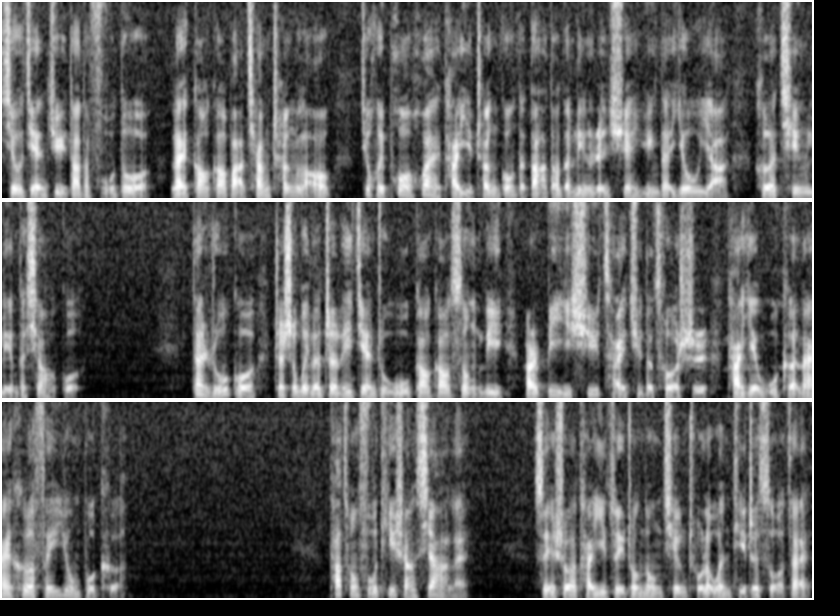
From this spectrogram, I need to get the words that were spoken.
修建巨大的浮垛来高高把墙撑牢。就会破坏他已成功的达到的令人眩晕的优雅和轻灵的效果。但如果这是为了这类建筑物高高耸立而必须采取的措施，他也无可奈何，非用不可。他从扶梯上下来，虽说他已最终弄清楚了问题之所在，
